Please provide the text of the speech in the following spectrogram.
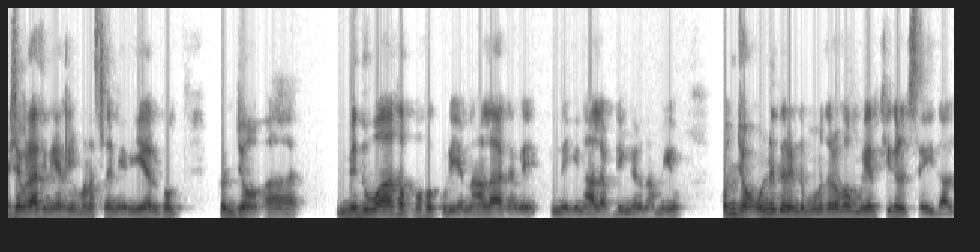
ரிஷபராசி நேர்கள் மனசுல நிறைய இருக்கும். கொஞ்சம் ஆஹ், மெதுவாக போகக்கூடிய நாளாகவே இன்னைக்கு நாள் அப்படிங்கிறது அமையும். கொஞ்சம் ஒண்ணுக்கு ரெண்டு மூணு தடவை முயற்சிகள் செய்தால்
